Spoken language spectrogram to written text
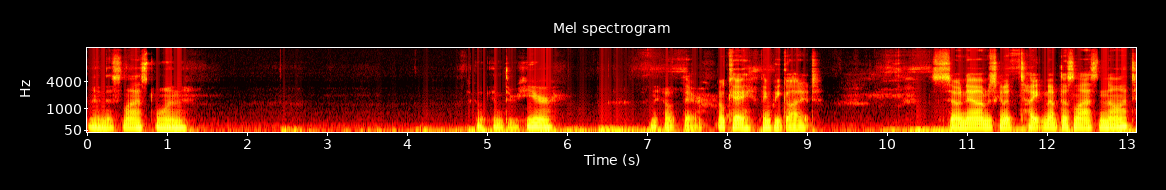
And then this last one Go in through here and out there. Okay, I think we got it. So now I'm just going to tighten up this last knot.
